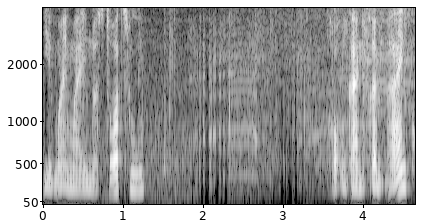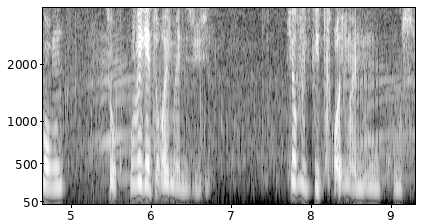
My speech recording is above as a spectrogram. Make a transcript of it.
Hier mache ich mal eben das Tor zu. Brauchen keine Fremden reingucken. So, und wie geht's euch, meine Süßen? Ich hoffe, wie geht's euch, meine Hukus?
